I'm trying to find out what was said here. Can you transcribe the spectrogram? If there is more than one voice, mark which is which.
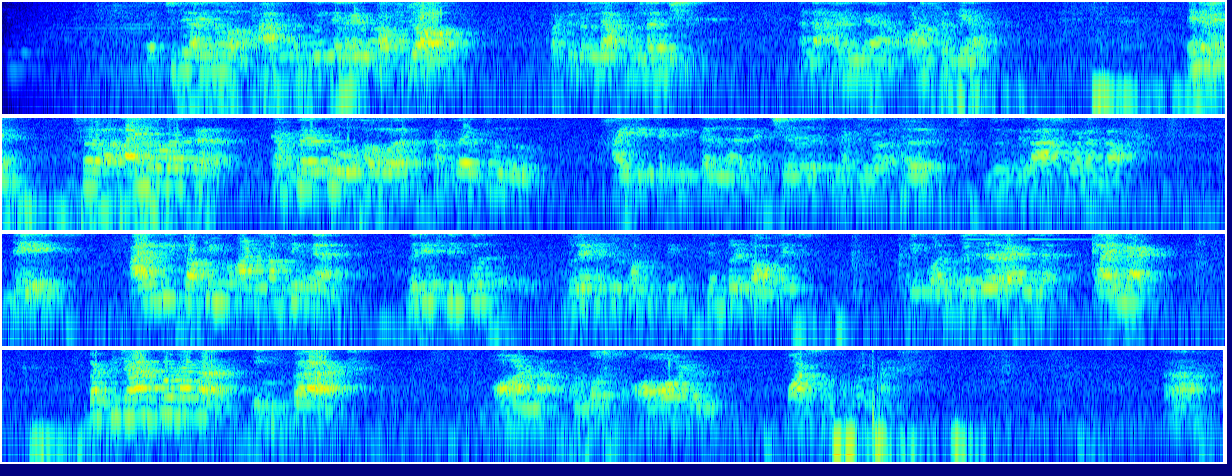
Speaker 1: So actually I know I'm doing a very tough job, particularly after lunch and having a onasadya. Anyway, so I know that uh, compared to, however, compared to highly technical uh, lectures that you have heard during the last one and a half days, I'll be talking on something uh, very simple, related to something simple topics, we call weather and climate, but which has got an uh, impact on uh, almost all parts of our life. Uh,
